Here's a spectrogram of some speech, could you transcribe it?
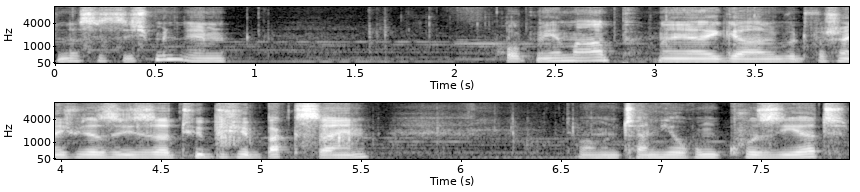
Ich denn das jetzt nicht mitnehmen? Haut mir mal ab. Naja, egal. Wird wahrscheinlich wieder so dieser typische Bug sein, der momentan hier rumkursiert.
